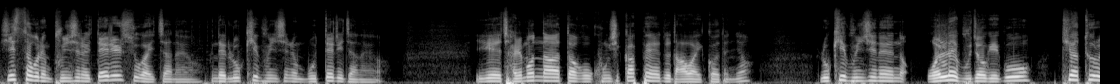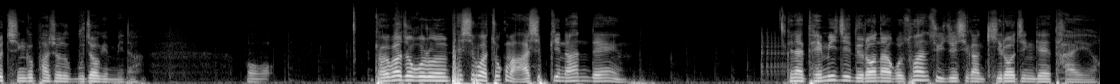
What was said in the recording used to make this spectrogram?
시스터그램 분신을 때릴 수가 있잖아요. 근데 로키 분신은 못 때리잖아요. 이게 잘못 나왔다고 공식 카페에도 나와 있거든요. 로키 분신은 원래 무적이고 티어 2로 진급하셔도 무적입니다. 어, 결과적으로는 패시브가 조금 아쉽기는 한데 그냥 데미지 늘어나고 소환수 유지 시간 길어진 게 다예요.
